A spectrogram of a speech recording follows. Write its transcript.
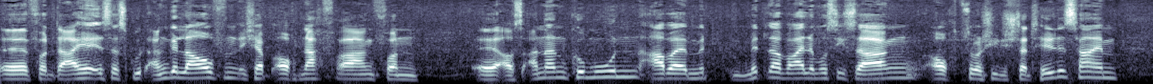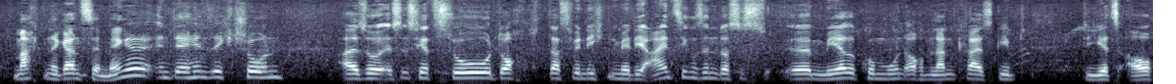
Äh, von daher ist das gut angelaufen. Ich habe auch Nachfragen von, äh, aus anderen Kommunen, aber mit, mittlerweile muss ich sagen, auch zum Beispiel die Stadt Hildesheim macht eine ganze Menge in der Hinsicht schon. Also es ist jetzt so doch, dass wir nicht mehr die Einzigen sind, dass es äh, mehrere Kommunen auch im Landkreis gibt, die jetzt auch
